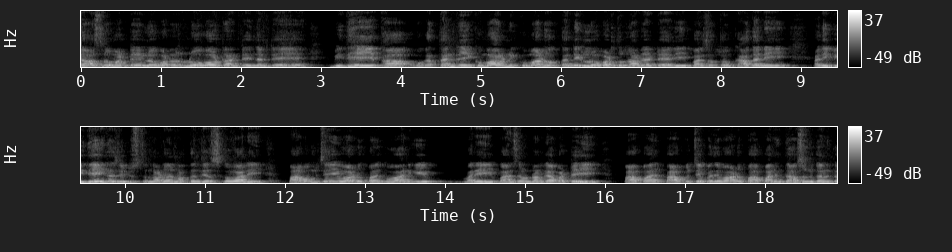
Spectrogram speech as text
దాసులం అంటే లోబట లోబట అంటే ఏంటంటే విధేయత. ఒక తండ్రి కుమారుని కుమారుడు ఒక తండ్రికి లోబడుతున్నాడు అంటే అది బానిసత్వం కాదని అది విధేయత చూపిస్తున్నాడు అని అర్థం చేసుకోవాలి. పాపం చేయవాడు వానికి మరి బానిస ఉంటాడు కాబట్టి పాపాన్ని పాపం చే ప్రతివాడు పాపానికి దాసుడు కనుక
